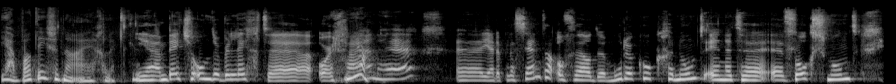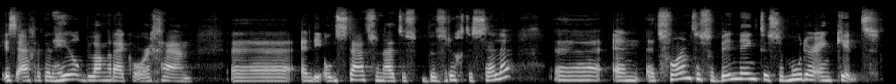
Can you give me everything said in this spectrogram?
ja, wat is het nou eigenlijk? Ja, een beetje onderbelegd uh, orgaan. Ja. Hè? Uh, ja, de placenta, ofwel de moederkoek genoemd in het uh, volksmond, is eigenlijk een heel belangrijk orgaan. en die ontstaat vanuit de bevruchte cellen. en het vormt een verbinding tussen moeder en kind.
